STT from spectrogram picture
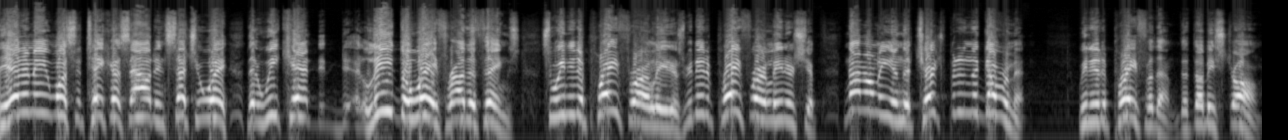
The enemy wants to take us out in such a way that we can't lead the way for other things. So we need to pray for our leaders. We need to pray for our leadership, not only in the church, but in the government. We need to pray for them that they'll be strong.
